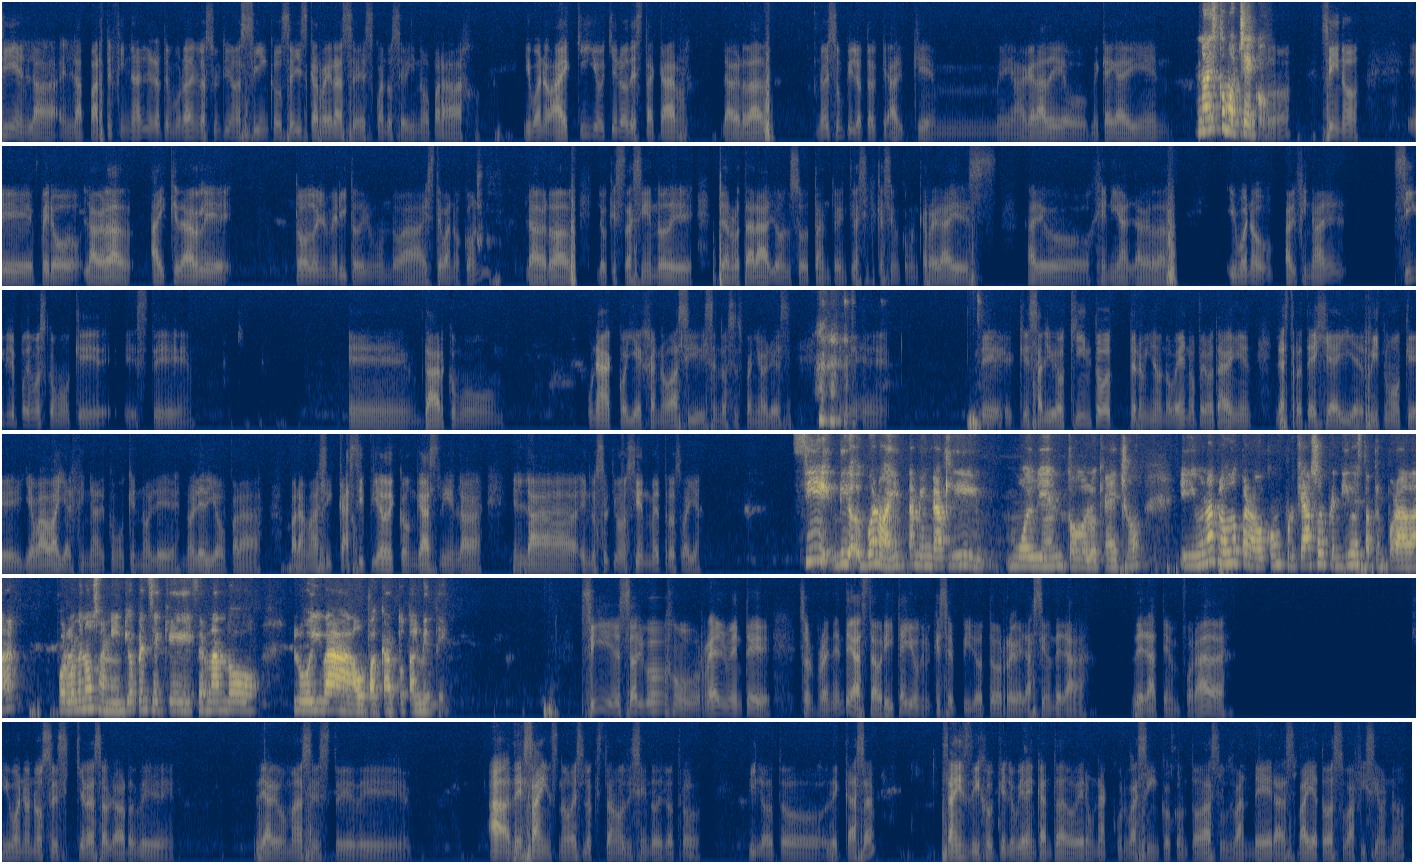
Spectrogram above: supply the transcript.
Sí, en la, en la parte final de la temporada, en las últimas cinco o seis carreras, es cuando se vino para abajo. Y bueno, aquí yo quiero destacar, la verdad, no es un piloto al que me agrade o me caiga bien. No es como Checo. Sí, no. Eh, pero la verdad, hay que darle todo el mérito del mundo a Esteban Ocon. La verdad, lo que está haciendo de derrotar a Alonso tanto en clasificación como en carrera es algo genial, la verdad. Y bueno, al final sí le podemos como que este eh, dar como una colleja, ¿no? Así dicen los españoles. Eh, de que salió quinto, terminó noveno, pero también la estrategia y el ritmo que llevaba ya al final como que no le, no le dio para, para más y casi pierde con Gasly en la, en la, en los últimos 100 metros, vaya. Sí, digo, bueno, ahí también Gasly muy bien todo lo que ha hecho. Y un aplauso para Ocon porque ha sorprendido esta temporada, por lo menos a mí. Yo pensé que Fernando lo iba a opacar totalmente sí, es algo realmente sorprendente hasta ahorita. Yo creo que es el piloto revelación de la, de la temporada. Y bueno, no sé si quieras hablar de, de algo más, este, de... Ah, de Sainz, ¿no? Es lo que estábamos diciendo del otro piloto de casa. Sainz dijo que le hubiera encantado ver una curva 5 con todas sus banderas, vaya, toda su afición, ¿no?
